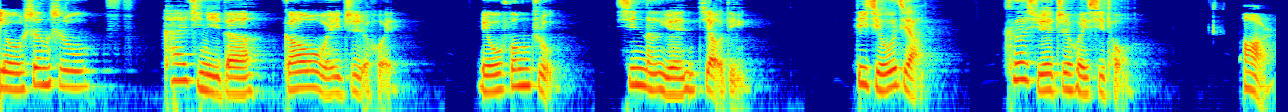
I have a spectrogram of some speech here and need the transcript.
有声书，开启你的高维智慧。刘峰著《新能源校定》第九讲：科学智慧系统二。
